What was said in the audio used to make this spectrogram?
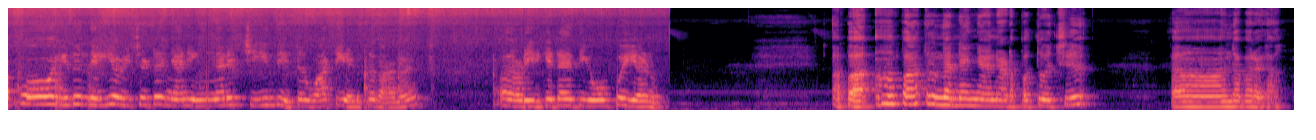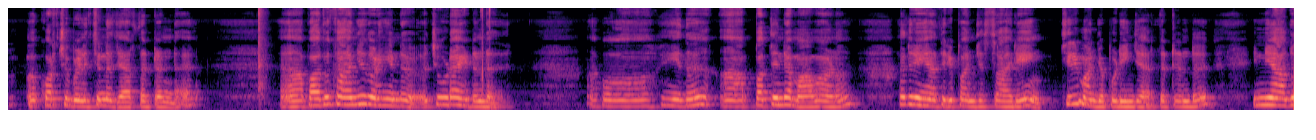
അപ്പോൾ ഇത് നെയ്യ് ഒഴിച്ചിട്ട് ഞാൻ ഇങ്ങനെ ചീന്തിയിട്ട് വാട്ടിയെടുത്തതാണ്. അതവിടെ ഇരിക്കട്ടെ തീ ഓഫ് ചെയ്യണം. അപ്പോൾ ആ പാത്രം തന്നെ ഞാൻ അടപ്പത്ത് വെച്ച് എന്താ പറയുക കുറച്ച് വെളിച്ചെണ്ണ ചേർത്തിട്ടുണ്ട്. അപ്പോൾ അത് കാഞ്ഞു തുടങ്ങിയിട്ടുണ്ട് ചൂടായിട്ടുണ്ട്. അപ്പോൾ ഇത് അപ്പത്തിന്റെ മാവാണ്. അതിന് ഞാൻ ഇത്തിരി പഞ്ചസാരയും ഇച്ചിരി മഞ്ഞപ്പൊടിയും ചേർത്തിട്ടുണ്ട്. ഇനി അത്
